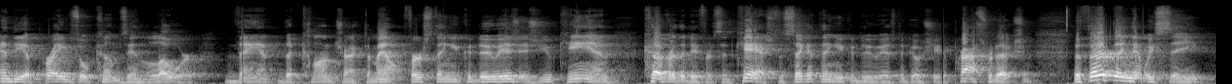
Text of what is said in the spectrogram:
and the appraisal comes in lower than the contract amount. First thing you could do is, is you can cover the difference in cash. The second thing you can do is negotiate a price reduction. The third thing that we see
